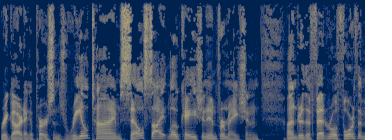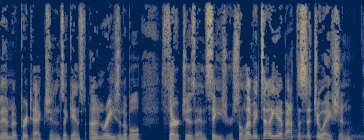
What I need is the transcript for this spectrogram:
regarding a person's real time cell site location information under the federal Fourth Amendment protections against unreasonable searches and seizures. So let me tell you about the situation,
